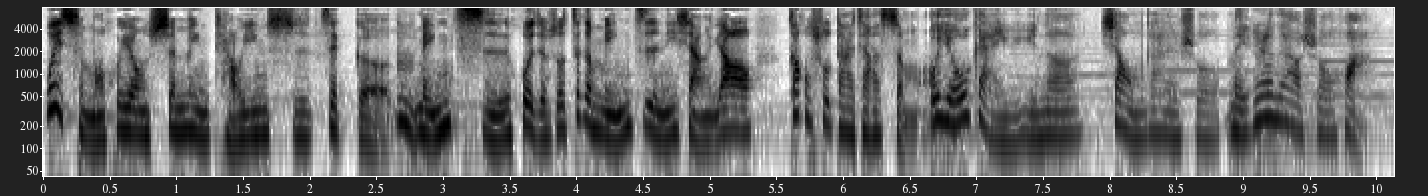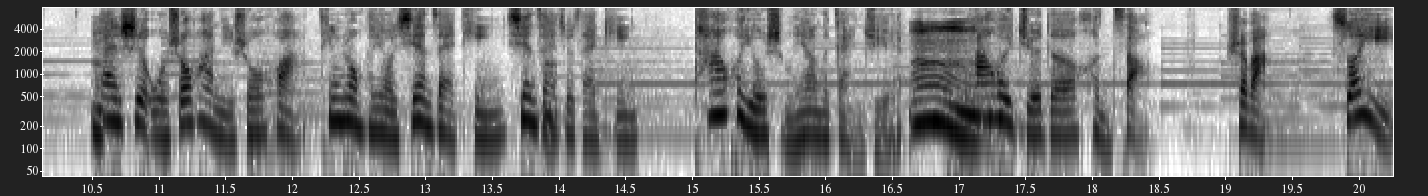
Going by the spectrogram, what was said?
为什么会用生命调音师这个嗯名词，或者说这个名字，你想要告诉大家什么？我有感于呢，像我们刚才说，每个人都要说话，嗯但是我说话你说话，听众朋友现在听，现在就在听，他会有什么样的感觉？嗯他会觉得很燥，是吧？所以，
